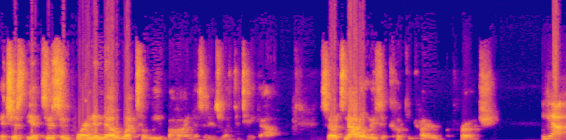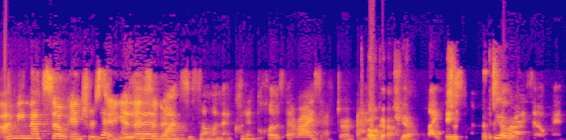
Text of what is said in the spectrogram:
It's just, it's just important to know what to leave behind as it is what to take out. So it's not always a cookie cutter approach. Yeah, I mean that's so interesting, Yeah, and we that's a had once to someone that couldn't close their eyes after a bang. Oh gosh, yeah. Like they So slept that's with the their other- eyes open.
